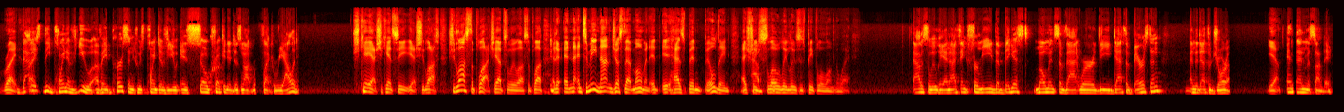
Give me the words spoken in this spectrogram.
Right. That right. is the point of view of a person whose point of view is so crooked it does not reflect reality. She can't. Yeah, she can't see. Yeah, she lost. She lost the plot. She absolutely lost the plot. And and, and to me, not in just that moment. It it has been building as she absolutely. slowly loses people along the way. Absolutely, and I think for me, the biggest moments of that were the death of Barristan and the death of Jorah. Yeah, and then Missandei.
